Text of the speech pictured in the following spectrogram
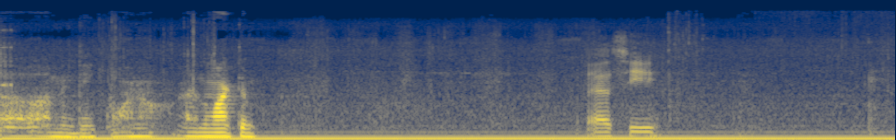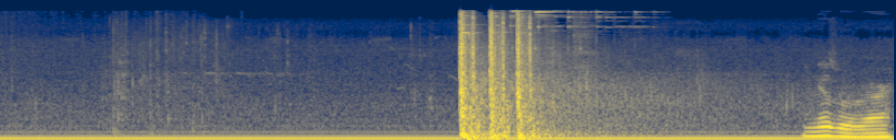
Oh, I'm in deep guano. I marked him. I see. He knows where we are.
